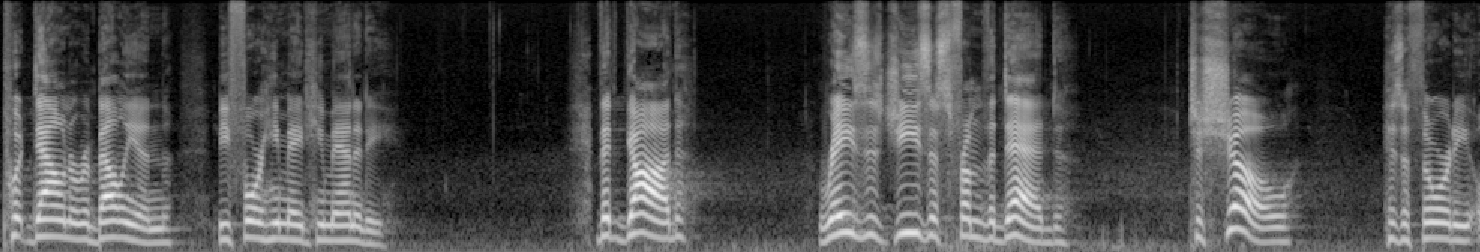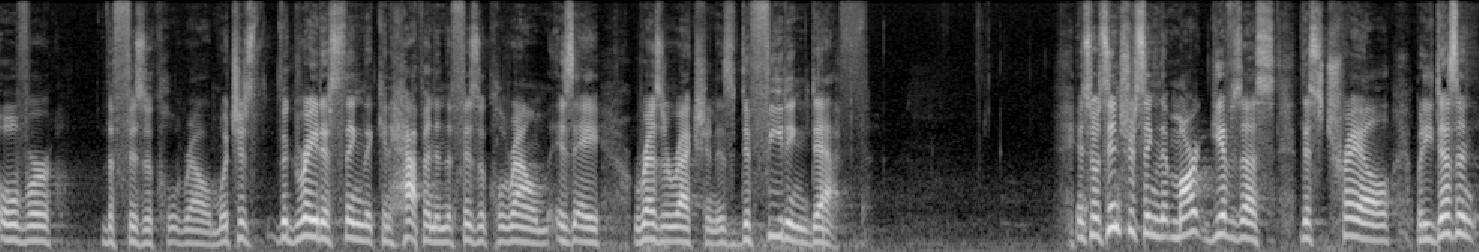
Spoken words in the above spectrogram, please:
put down a rebellion before He made humanity. That God raises Jesus from the dead to show his authority over the physical realm, which is the greatest thing that can happen in the physical realm is a resurrection, is defeating death. And so it's interesting that Mark gives us this trail, but he doesn't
